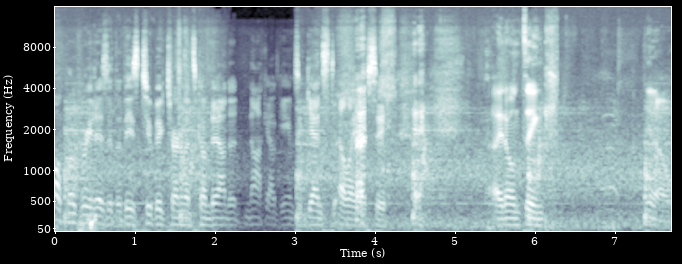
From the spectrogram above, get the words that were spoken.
How appropriate is it that these two big tournaments come down to knockout games against LAFC? I don't think, you know,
